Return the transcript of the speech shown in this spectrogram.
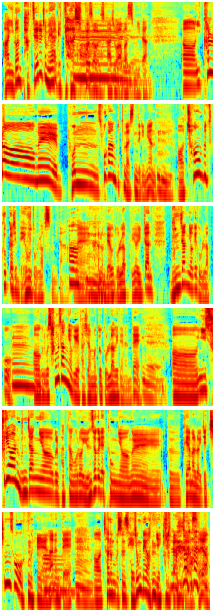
아 이건 박제를 좀 해야겠다 싶어서 음. 가져와 예, 봤습니다. 어, 이 칼럼을 본 소감부터 말씀드리면 음. 어, 처음부터 끝까지 매우 놀랍습니다. 아. 네, 음. 칼럼 매우 놀랍고요. 일단 문장력에 놀랍고 음. 어, 그리고 상상력에 다시 한번 또 놀라게 되는데 예. 어, 이 수려한 문장력을 바탕으로 윤석열 대통령을 그 그야말로 이제 칭송을 어. 하는데 음. 어, 저는 무슨 세종대왕 얘기를 하는 줄 알았어요.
